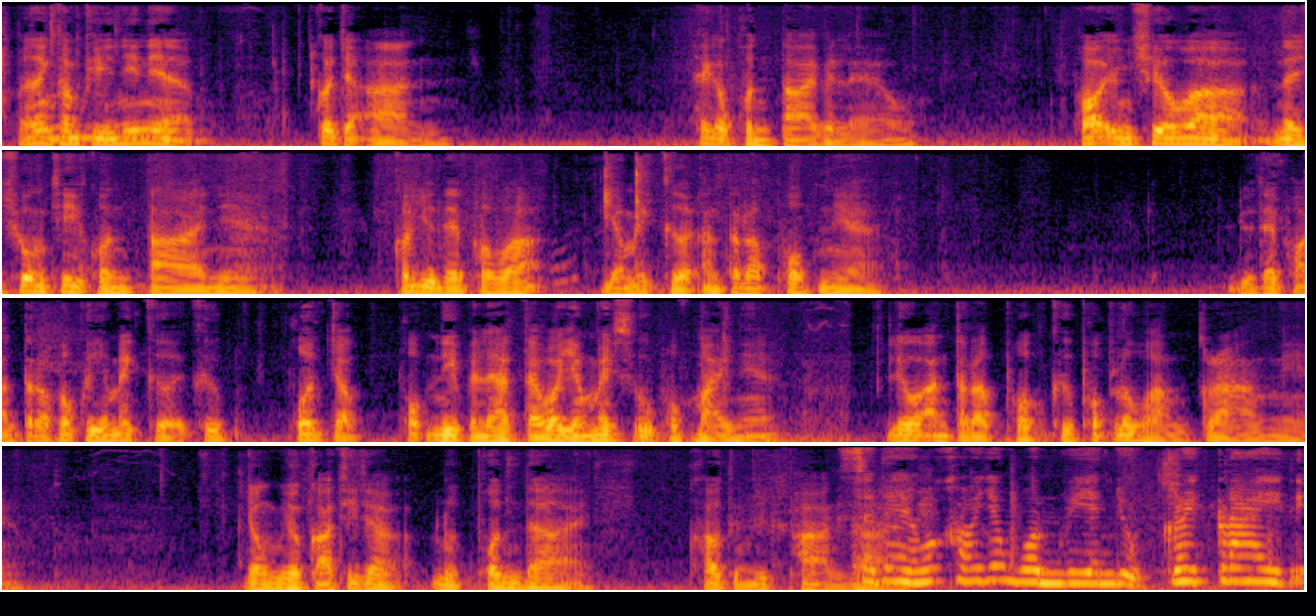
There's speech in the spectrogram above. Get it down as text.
เพราะฉะนั้นคัมภีร์นี้เนี่ยก็จะอ่านให้กับคนตายไปแล้ว เพราะยังเชื่อว่าในช่วงที่คนตายเนี่ยเขาอยู่ในภาวะยังไม่เกิดอันตรภพเนี่ย อยู่ในภาวะอันตรภพคือยังไม่เกิดคือพ้นจากภพนี้ไปแล้ว แต่ว่ายังไม่สู่ภพใหม่เนี่ย เรียกว่าอันตรภพคือภพระหว่างกลางเนี่ย ยังมีโอกาสที่จะหลุดพ้นได้ เข้าถึงนิพพานได้แสดงว่าเขายังวนเวียนอยู่ใกล้ๆดิ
